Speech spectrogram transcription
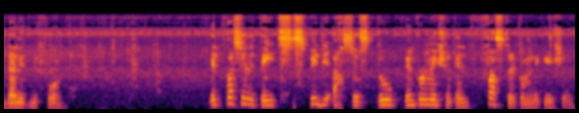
than it before. It facilitates speedy access to information and faster communication.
